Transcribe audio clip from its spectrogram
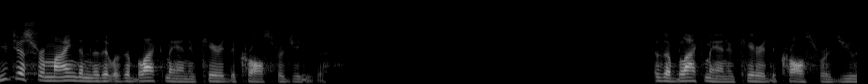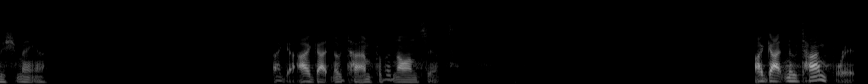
you just remind them that it was a black man who carried the cross for Jesus. It was a black man who carried the cross for a Jewish man. I got, I got no time for the nonsense. I got no time for it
